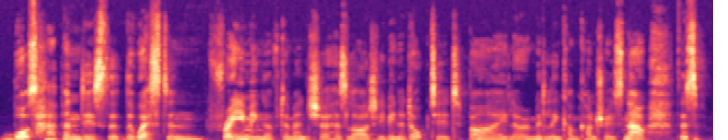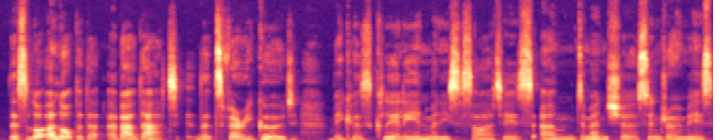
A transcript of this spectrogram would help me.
what's happened is that the Western framing of dementia has largely been adopted by lower middle income countries. Now, there's there's a lot a lot that, that about that that's very good because clearly in many societies um, dementia syndrome is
